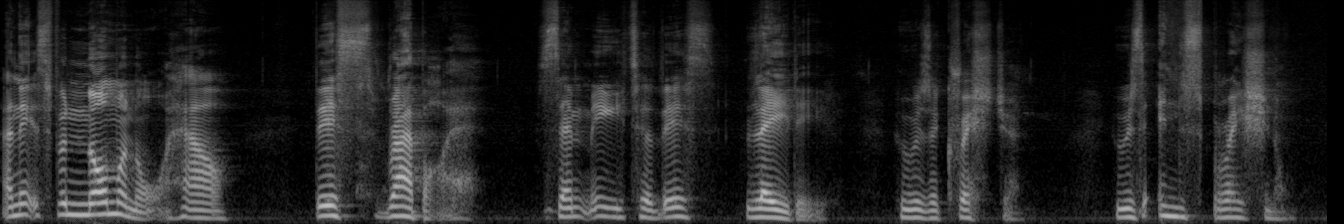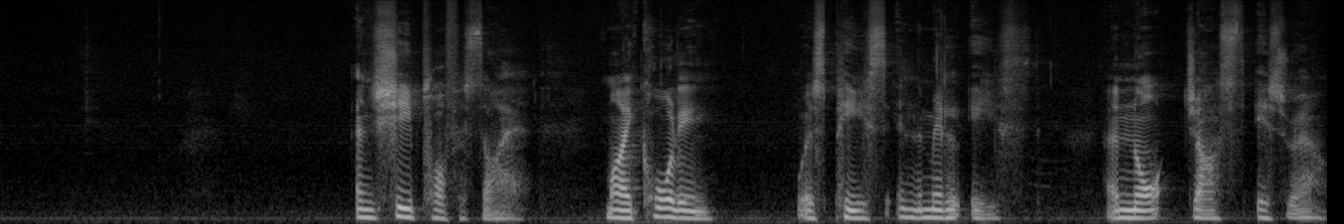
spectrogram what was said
And it's phenomenal how this rabbi sent me to this lady who is a Christian, who is inspirational. And she prophesied, My calling was peace in the Middle East and not just Israel.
